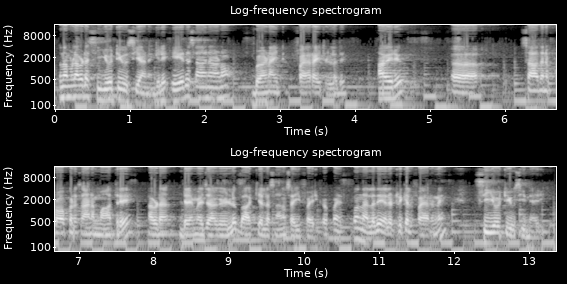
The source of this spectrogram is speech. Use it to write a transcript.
അപ്പൊ നമ്മളവിടെ സി ഒ ടി യൂസ് ചെയ്യുകയാണെങ്കിൽ ഏത് സാധനമാണോ ബേൺ ആയിട്ട് ഫയർ ആയിട്ടുള്ളത് ആ ഒരു സാധനം പ്രോപ്പർ സാധനം മാത്രമേ അവിടെ ഡാമേജ് ആകുകയുള്ളൂ. ബാക്കിയെല്ലാ സാധനം സേഫ് ആയിരിക്കും. അപ്പൊ ഇപ്പൊ നല്ലത് ഇലക്ട്രിക്കൽ ഫയറിന് സി ഒ ടി യൂസ് ചെയ്യുന്നതായിരിക്കും.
